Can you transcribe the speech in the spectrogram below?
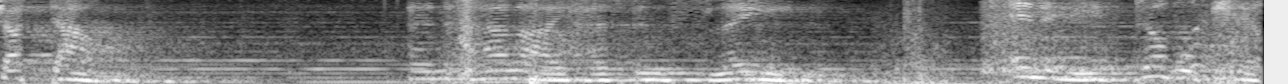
Shut down. An ally has been slain. Enemy double kill.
